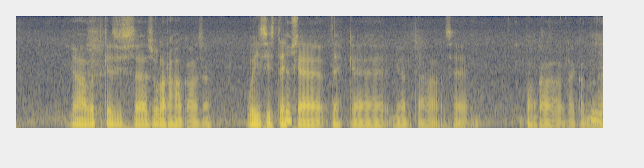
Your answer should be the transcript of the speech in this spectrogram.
ja võtke siis äh, sularaha kaasa või siis tehke, tehke nii-öelda see pangaülekanne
